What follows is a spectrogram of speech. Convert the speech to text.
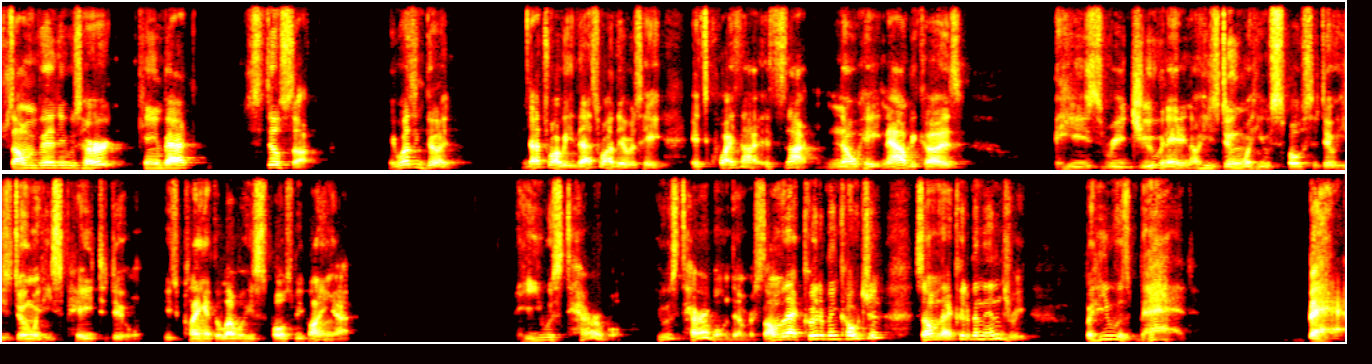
Some of it he was hurt, came back, still sucked. It wasn't good. That's why we that's why there was hate. It's quite not it's not no hate now because he's rejuvenated. No, he's doing what he was supposed to do. He's doing what he's paid to do. He's playing at the level he's supposed to be playing at. He was terrible. He was terrible in Denver. Some of that could have been coaching, some of that could have been the injury, but he was bad. Bad.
